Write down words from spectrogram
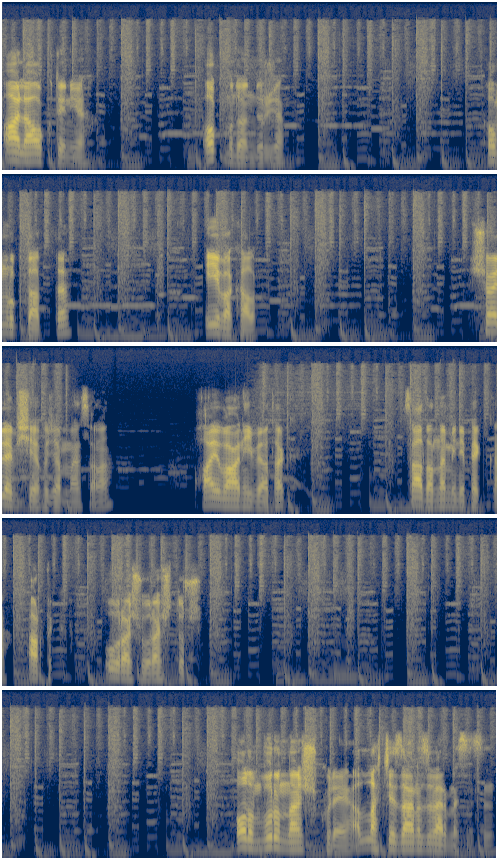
Hala ok deniyor. Ok mu döndüreceğim? Tomruk da attı. İyi bakalım. Şöyle bir şey yapacağım ben sana. Hayvani bir atak. Sağdan da mini pekka. Artık uğraş uğraş dur. Oğlum vurun lan şu kuleye. Allah cezanızı vermesin sizin.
